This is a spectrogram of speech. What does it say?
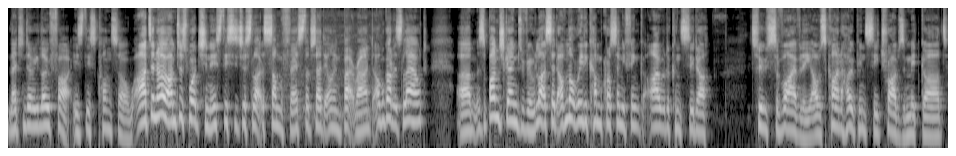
Legendary Lothar, is this console? I don't know. I'm just watching this. This is just like the Summerfest. I've just had it on in the background. Oh my god, it's loud. Um, there's a bunch of games revealed. Like I said, I've not really come across anything I would consider too survivally. I was kind of hoping to see Tribes of Midgard.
